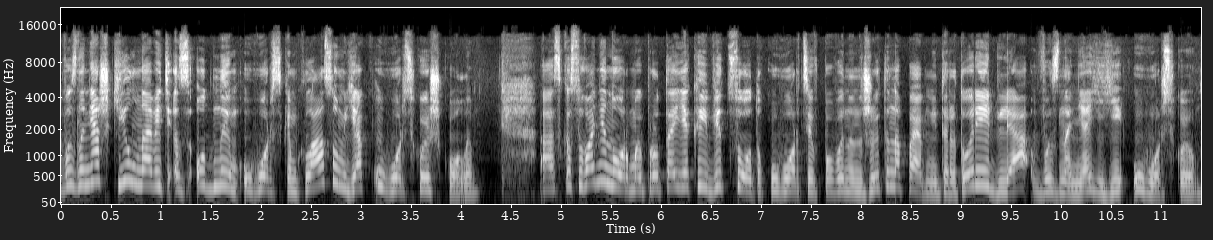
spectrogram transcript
Визнання шкіл навіть з одним угорським класом як угорської школи. Скасування норми про те, який відсоток угорців повинен жити на певній території для визнання її угорською.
